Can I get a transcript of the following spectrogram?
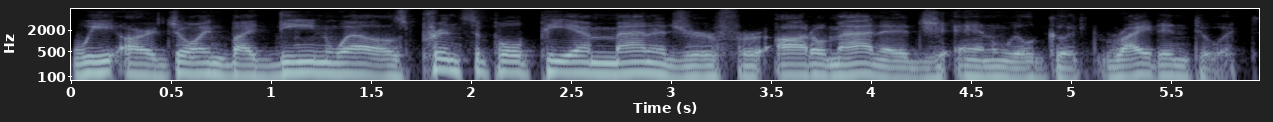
We are joined by Dean Wells, Principal PM Manager for AutoManage, and we'll get right into it.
